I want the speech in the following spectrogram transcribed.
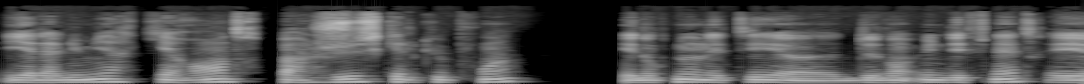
et il y a la lumière qui rentre par juste quelques points, et donc nous on était devant une des fenêtres. Et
